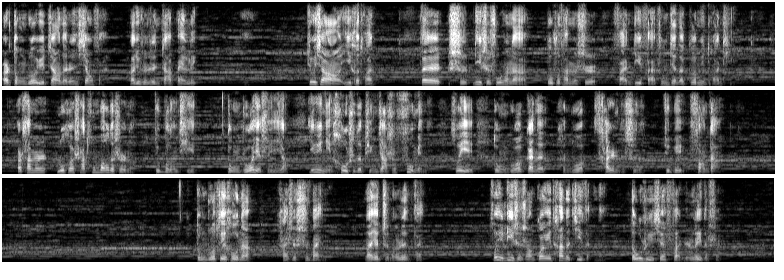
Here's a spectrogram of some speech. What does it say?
而董卓与这样的人相反，那就是人渣败类。就像义和团，在史历史书上呢，都说他们是反帝反封建的革命团体，而他们如何杀同胞的事呢，就不能提。董卓也是一样，因为你后世的评价是负面的，所以董卓干的很多残忍的事呢，就被放大。董卓最后呢，还是失败了，那也只能认栽。所以历史上关于他的记载呢，都是一些反人类的事儿。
